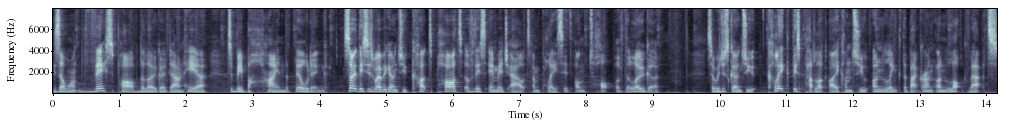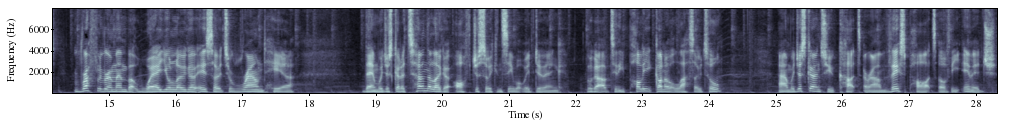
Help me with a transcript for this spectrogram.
is I want this part of the logo down here to be behind the building. So this is where we're going to cut part of this image out and place it on top of the logo. So we're just going to click this padlock icon to unlink the background, unlock that. Roughly remember where your logo is, so it's around here. Then we're just going to turn the logo off just so we can see what we're doing. We'll go up to the polygonal lasso tool and we're just going to cut around this part of the image.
